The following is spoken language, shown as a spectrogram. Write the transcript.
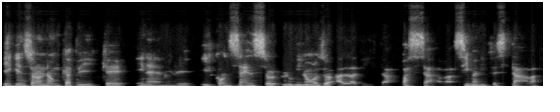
Higginson non capì che in Emily il consenso luminoso alla vita passava, si manifestava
